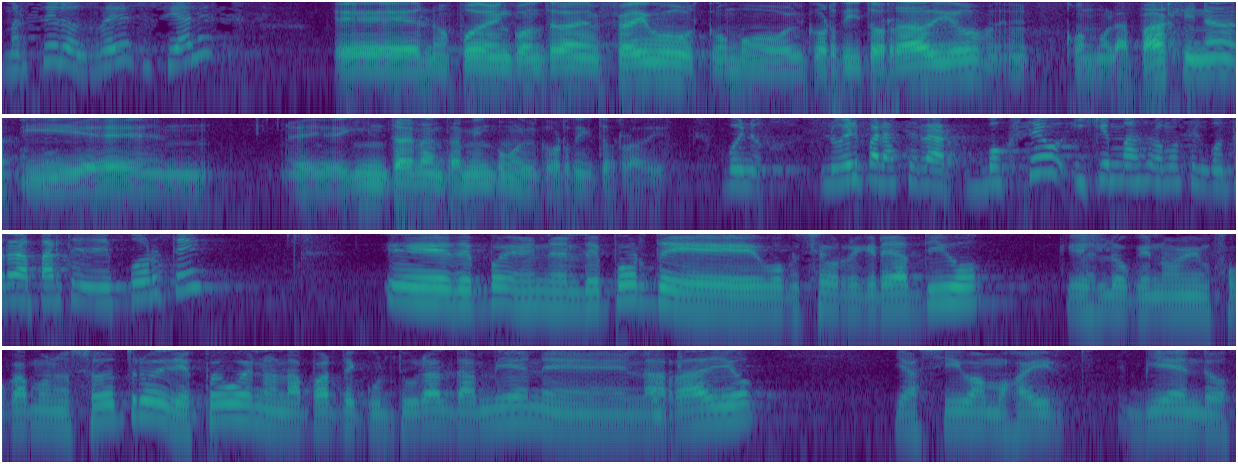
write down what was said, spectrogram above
Marcelo, redes sociales. Eh, nos pueden encontrar en Facebook como El Cortito Radio, eh, como la página, y en eh, Instagram también como el Cortito Radio. Bueno, Noel, para cerrar, boxeo y qué más vamos a encontrar aparte de deporte? Eh, en el deporte, boxeo recreativo, que es lo que nos enfocamos nosotros, y después, bueno, en la parte cultural también, en la radio, y así vamos a ir viendo,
